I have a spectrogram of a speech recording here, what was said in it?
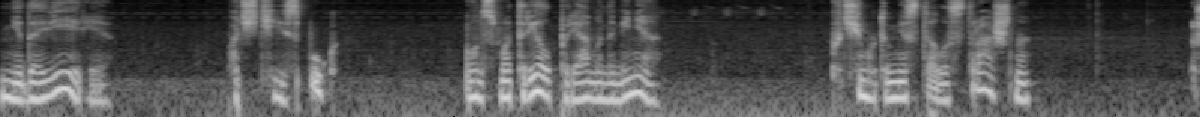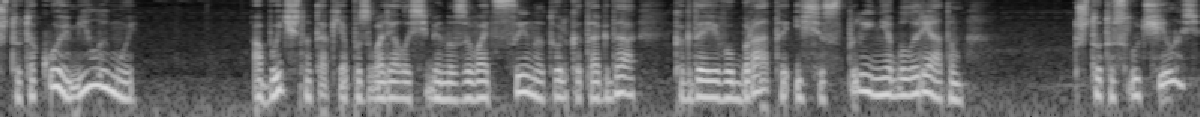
Недоверие. Почти испуг. Он смотрел прямо на меня. Почему-то мне стало страшно. «Что такое, милый мой?» Обычно так я позволяла себе называть сына только тогда, когда его брата и сестры не было рядом. Что-то случилось?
